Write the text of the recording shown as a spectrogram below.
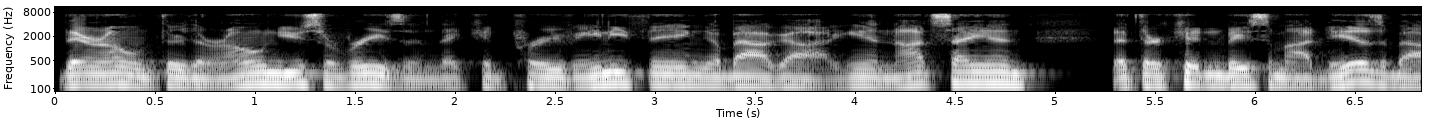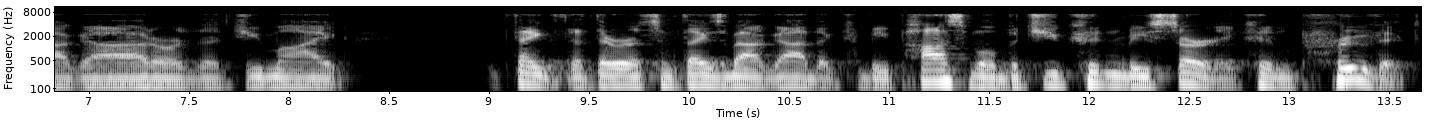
their own through their own use of reason that could prove anything about God. Again, not saying that there couldn't be some ideas about God or that you might think that there are some things about God that could be possible, but you couldn't be certain, You couldn't prove it.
